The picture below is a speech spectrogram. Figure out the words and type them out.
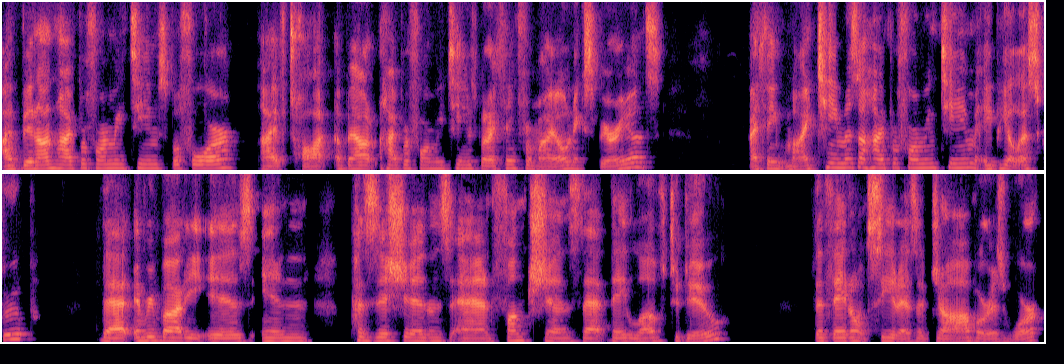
I've been on high performing teams before I've taught about high performing teams, but I think from my own experience, I think my team is a high performing team, APLS group, that everybody is in positions and functions that they love to do, that they don't see it as a job or as work,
